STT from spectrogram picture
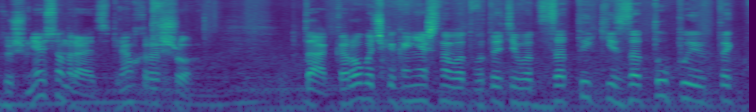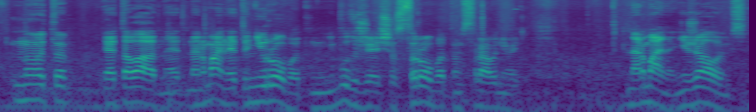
Слушай, мне все нравится, прям хорошо. Так, коробочка, конечно, вот, вот эти вот затыки, затупы, так, ну это, это ладно, это нормально, это не робот, не буду же я сейчас с роботом сравнивать. Нормально, не жалуемся.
